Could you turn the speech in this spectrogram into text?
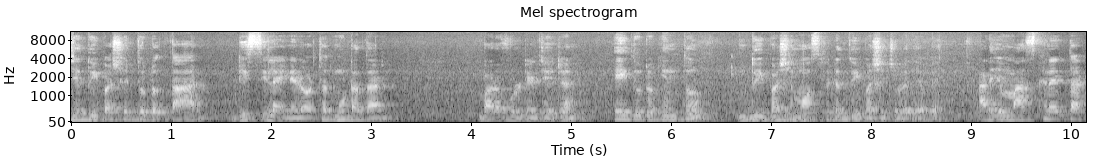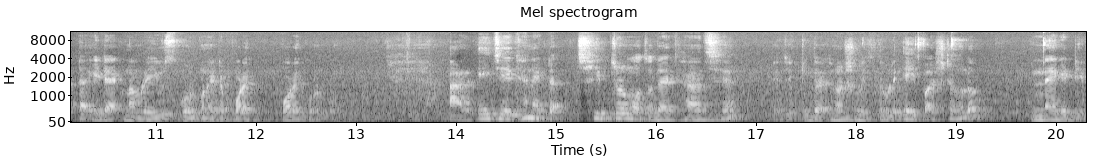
যে দুই পাশের দুটো তার। ডিসি লাইনের অর্থাৎ মোটা তার বারো ভোল্টের যেটা, এই দুটো কিন্তু দুই পাশে মসফেটের দুই পাশে চলে যাবে। আর এই যে মাঝখানের তারটা, এটা এখন আমরা ইউজ করব না, এটা পরে পরে করব। আর এই যে এখানে একটা ছিদ্র মতো দেখা আছে, এই যে একটু দেখানোর সুবিধা বলে, এই পাশটা হলো নেগেটিভ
